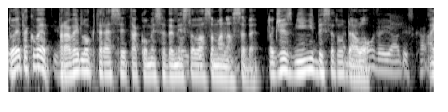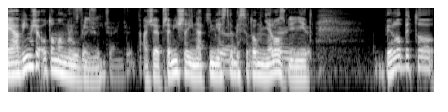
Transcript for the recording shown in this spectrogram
To je takové pravidlo, které si ta komise vymyslela sama na sebe. Takže změnit by se to dalo. A já vím, že o tom mluví a že přemýšlejí nad tím, jestli by se to mělo změnit. Bylo by to...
